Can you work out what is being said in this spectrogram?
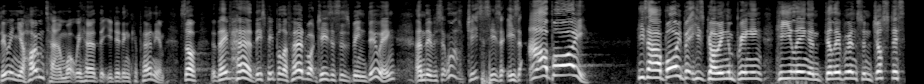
Do in your hometown what we heard that you did in Capernaum. So they've heard, these people have heard what Jesus has been doing, and they've said, Well, Jesus, he's, he's our boy. He's our boy, but he's going and bringing healing and deliverance and justice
